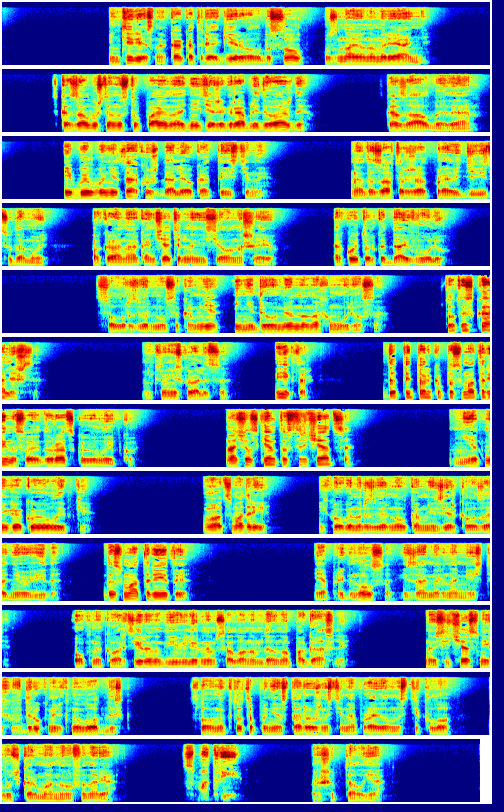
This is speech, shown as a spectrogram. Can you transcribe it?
Интересно, как отреагировал бы Сол, узнаю на Марианне? Сказал бы, что наступаю на одни и те же грабли дважды? Сказал бы, да и был бы не так уж далек от истины. Надо завтра же отправить девицу домой, пока она окончательно не села на шею. Такой только дай волю. Сол развернулся ко мне и недоуменно нахмурился. «Что ты скалишься?» «Никто не скалится. Виктор, да ты только посмотри на свою дурацкую улыбку. Начал с кем-то встречаться?» «Нет никакой улыбки». «Вот, смотри». И Коган развернул ко мне зеркало заднего вида. Да смотри ты!» Я пригнулся и замер на месте. Окна квартиры над ювелирным салоном давно погасли, но сейчас в них вдруг мелькнул отблеск, словно кто-то по неосторожности направил на стекло луч карманного фонаря. «Смотри!» — прошептал я.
